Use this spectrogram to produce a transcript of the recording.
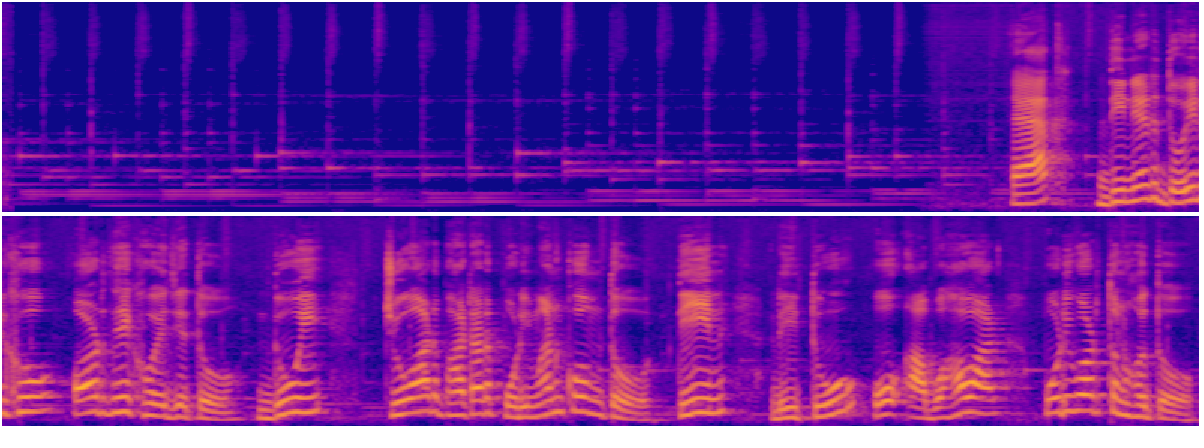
এক, দিনের দৈর্ঘ্য অর্ধেক হয়ে যেত। দুই, জোয়ার ভাটার পরিমাণ কমতো। তিন, ঋতু ও আবহাওয়ার পরিবর্তন হতো।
